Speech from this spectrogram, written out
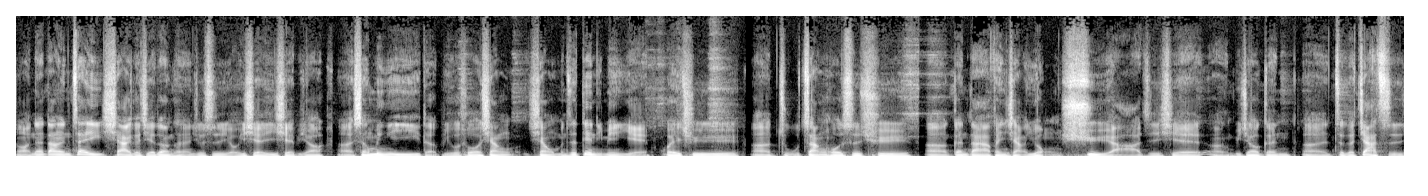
啊。那当然，在下一个阶段，可能就是有一些一些比较呃生命意义的，比如说像像我们这店里面也会去呃主张，或是去呃跟大家分享永续啊这些嗯比较跟呃这个价值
